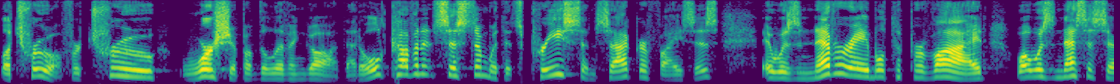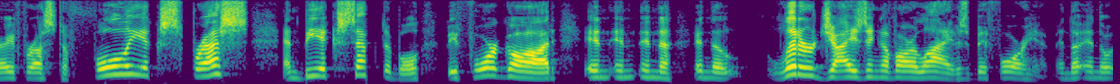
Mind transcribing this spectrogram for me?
latreuo, for true worship of the living God. That old covenant system with its priests and sacrifices, it was never able to provide what was necessary for us to fully express and be acceptable before God in, in, in, the, in the liturgizing of our lives before Him, in the, in the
